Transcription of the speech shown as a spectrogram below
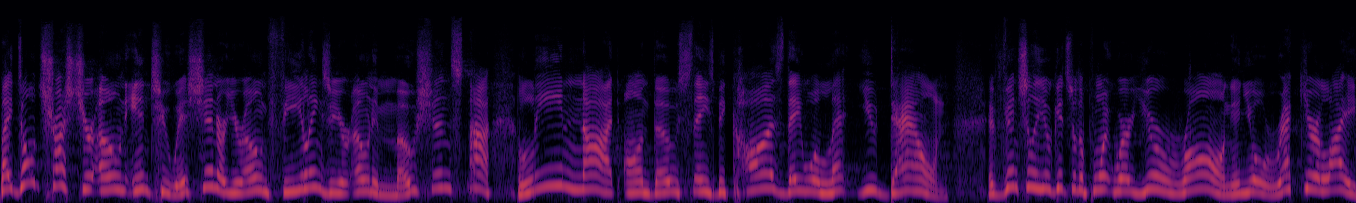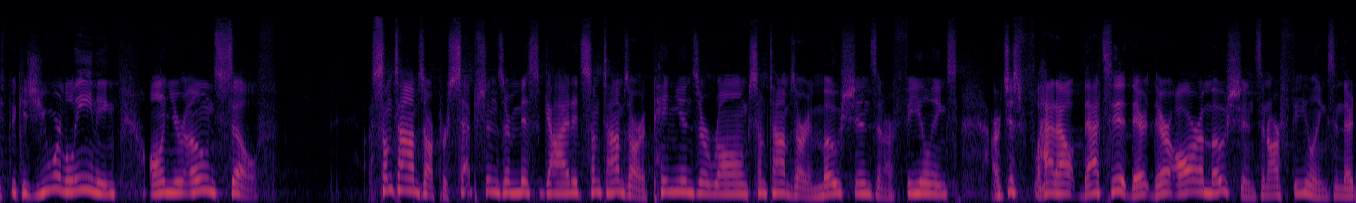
Like, don't trust your own intuition or your own feelings or your own emotions. Nah, lean not on those things because they will let you down. Eventually, you'll get to the point where you're wrong and you'll wreck your life because you were leaning on your own self. Sometimes our perceptions are misguided. Sometimes our opinions are wrong. Sometimes our emotions and our feelings are just flat out, that's it. There, there are emotions and our feelings, and they're,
